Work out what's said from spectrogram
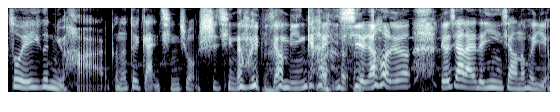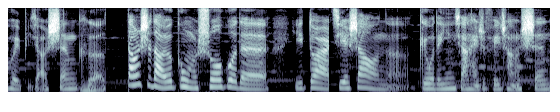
作为一个女孩儿，可能对感情这种事情呢会比较敏感一些，然后留留下来的印象呢会也会比较深刻。当时导游跟我们说说过的一段介绍呢，给我的印象还是非常深。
